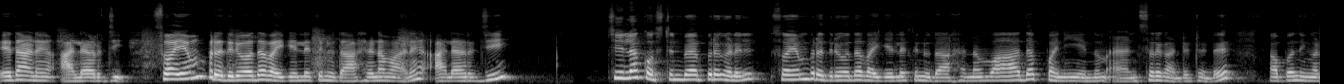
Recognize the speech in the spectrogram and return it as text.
ഏതാണ്? അലർജി. സ്വയം പ്രതിരോധ വൈകല്യത്തിന് ഉദാഹരണമാണ് അലർജി. ചില ക്വസ്റ്റ്യൻ പേപ്പറുകളിൽ സ്വയം പ്രതിരോധ വൈകല്യത്തിന് ഉദാഹരണം വാദപ്പനി എന്നും ആൻസർ കണ്ടിട്ടുണ്ട്. അപ്പോൾ നിങ്ങൾ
